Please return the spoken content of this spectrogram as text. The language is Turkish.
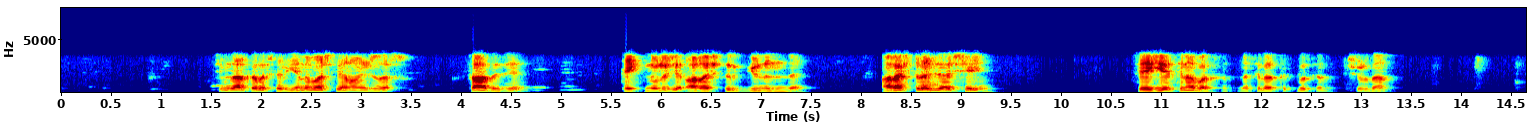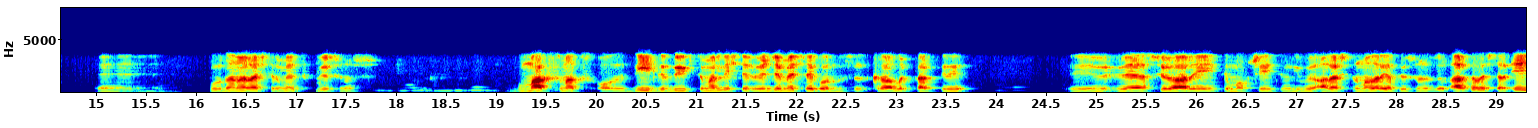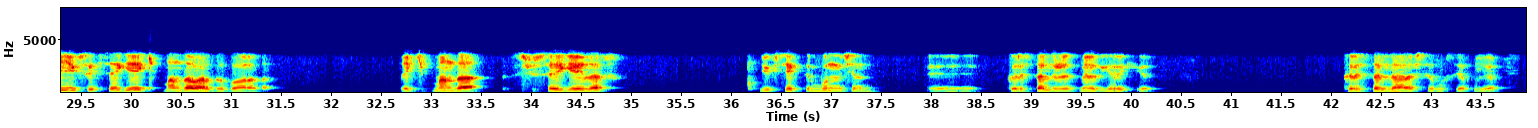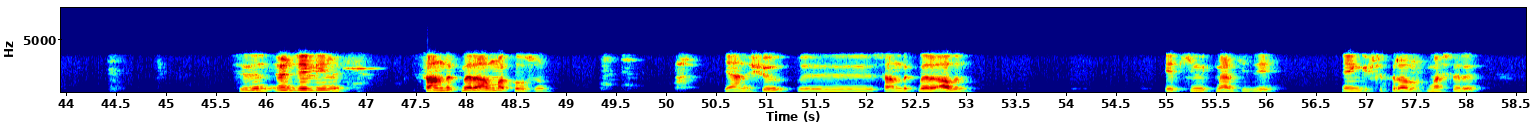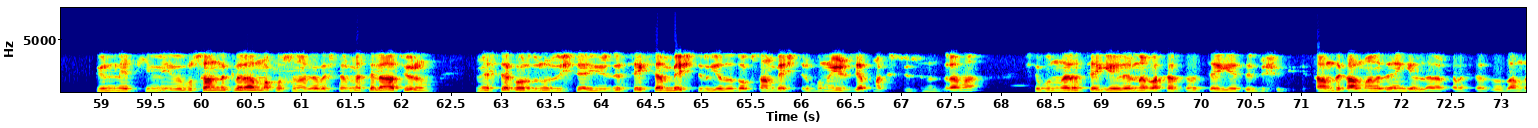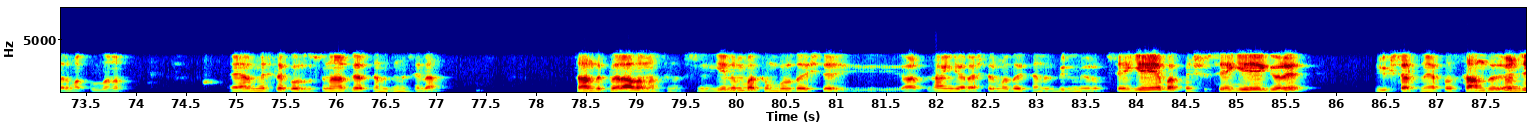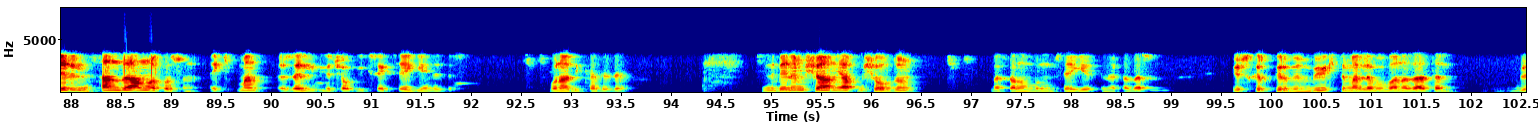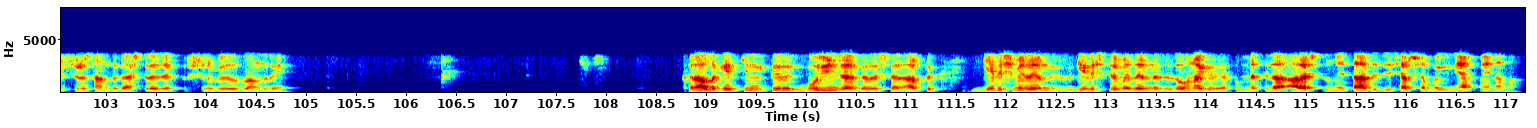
Şimdi arkadaşlar yeni başlayan oyuncular sadece teknoloji araştır gününde araştıracağı şeyin SGS'ine baksın. Mesela tıklasın şuradan. Eee, buradan araştırmaya tıklıyorsunuz bu Max Max o değildir. Büyük ihtimalle işte önce meslek ordusu, krallık takdiri e, veya süvari eğitim, okçu eğitim gibi araştırmalar yapıyorsunuzdur. Arkadaşlar en yüksek SG ekipmanda vardır bu arada. Ekipmanda şu SG'ler yüksektir. Bunun için e, kristal üretmeniz gerekiyor. Kristalle araştırması yapılıyor. Sizin önceliğiniz sandıkları almak olsun. Yani şu e, sandıkları alın. Etkinlik merkezi. En güçlü krallık maçları. Günün etkinliği ve bu sandıkları almak olsun arkadaşlar. Mesela atıyorum meslek ordunuz işte %85'tir ya da 95'tir. Bunu 100 yapmak istiyorsunuzdur ama işte bunların SG'lerine bakarsanız SG'si düşük. Sandık almanızı engeller arkadaşlar. Hızlandırma kullanıp eğer meslek ordusunu harcarsanız mesela sandıkları alamazsınız. Şimdi gelin bakın burada işte e, artık hangi araştırmadaysanız bilmiyorum. SG'ye bakın şu SG'ye göre yükseltme yapın. Sandığı önceliğiniz sandığı almak olsun. Ekipman özellikle çok yüksek SG'lidir. Buna dikkat edin. Şimdi benim şu an yapmış olduğum bakalım bunun SG'si ne kadar? 141 bin. Büyük ihtimalle bu bana zaten bir sürü sandık açtıracaktır. Şunu bir hızlandırayım. Krallık etkinlikleri boyunca arkadaşlar artık gelişmelerinizi, geliştirmelerinizi de ona göre yapın. Mesela araştırmayı sadece çarşamba günü yapmayın ama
